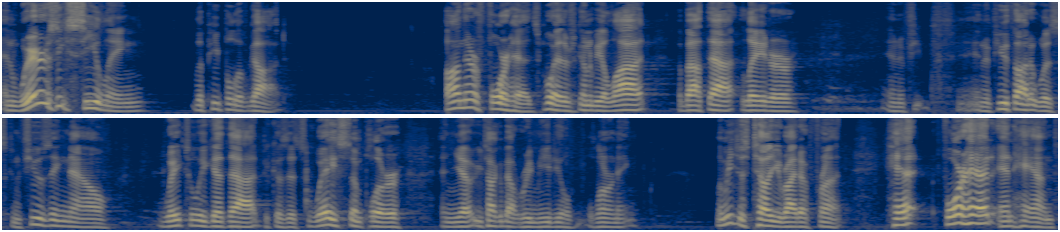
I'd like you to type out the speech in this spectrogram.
And where is he sealing the people of God? On their foreheads. Boy, there's going to be a lot about that later. And if you, and if you thought it was confusing now, wait till we get that because it's way simpler. And yet you talk about remedial learning. Let me just tell you right up front Head, forehead and hand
